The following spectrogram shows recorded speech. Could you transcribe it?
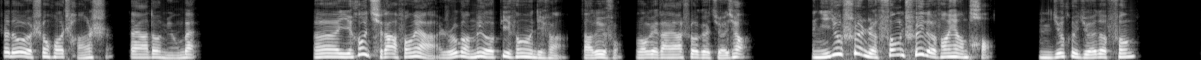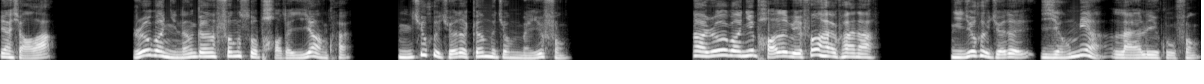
这都是生活常识，大家都明白。呃，以后起大风呀，如果没有避风的地方，咋对付？我给大家说个诀窍，你就顺着风吹的方向跑，你就会觉得风变小了。如果你能跟风速跑的一样快，你就会觉得根本就没风。那如果你跑的比风还快呢，你就会觉得迎面来了一股风。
